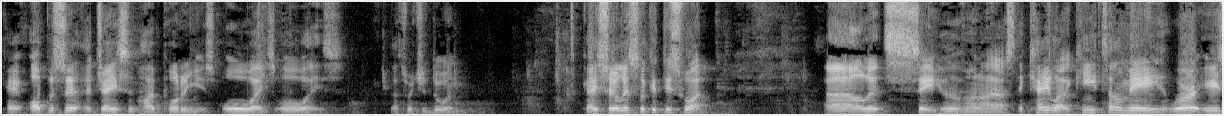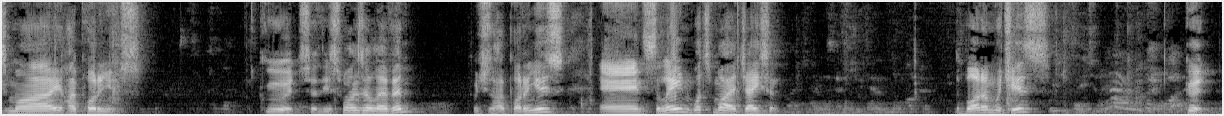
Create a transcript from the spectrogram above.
Okay, opposite, adjacent, hypotenuse. Always, always. That's what you're doing. Okay, so let's look at this one. Uh, let's see, who have I asked? Uh, Kayla, can you tell me where is my hypotenuse? Good, so this one's 11, which is hypotenuse. And Celine, what's my adjacent? The bottom, which is? Good.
